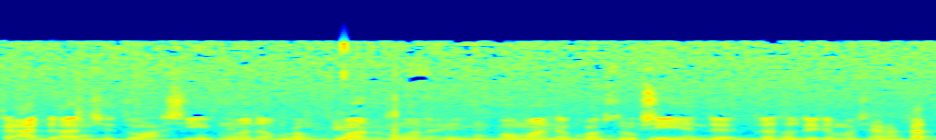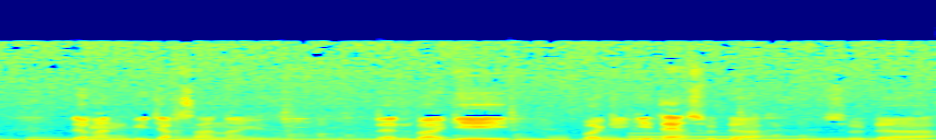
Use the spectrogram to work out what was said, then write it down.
keadaan situasi memandang perempuan memandang ini memandang konstruksi yang berasal dari masyarakat dengan bijaksana gitu dan bagi bagi kita yang sudah sudah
